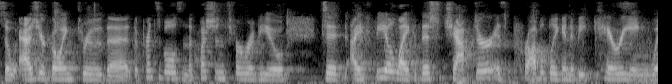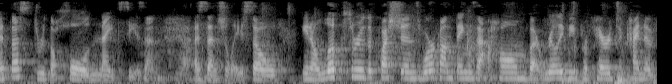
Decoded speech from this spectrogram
so as you're going through the the principles and the questions for review, to I feel like this chapter is probably going to be carrying with us through the whole night season, essentially. So you know, look through the questions, work on things at home, but really be prepared to kind of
